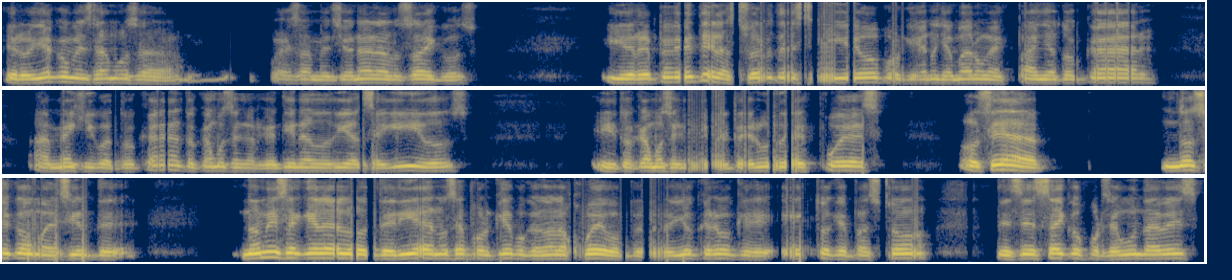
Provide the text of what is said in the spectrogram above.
pero ya comenzamos a, pues, a mencionar a los saicos. Y de repente la suerte siguió porque ya nos llamaron a España a tocar, a México a tocar, tocamos en Argentina dos días seguidos y tocamos en el Perú después. O sea, no sé cómo decirte, no me saqué la lotería, no sé por qué, porque no la juego, pero yo creo que esto que pasó de ser Psychos por segunda vez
